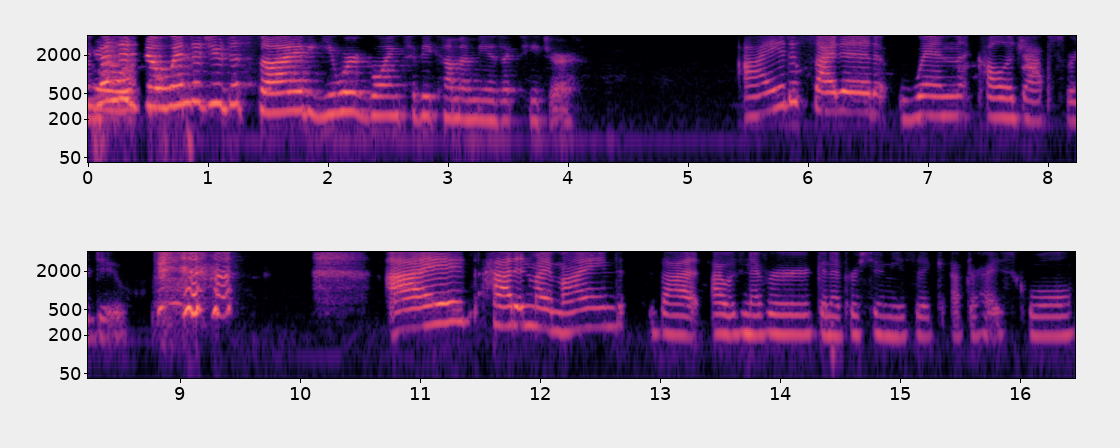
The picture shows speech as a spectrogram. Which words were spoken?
Um, when did no, when did you decide you were going to become a music teacher? I decided when college apps were due. I had in my mind that I was never going to pursue music after high school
